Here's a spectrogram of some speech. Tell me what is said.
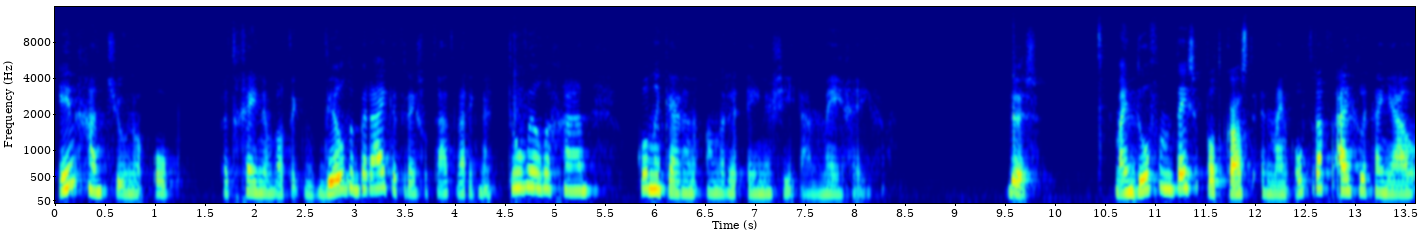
in gaan tunen op hetgene wat ik wilde bereiken, het resultaat waar ik naartoe wilde gaan, kon ik er een andere energie aan meegeven. Dus mijn doel van deze podcast en mijn opdracht eigenlijk aan jou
